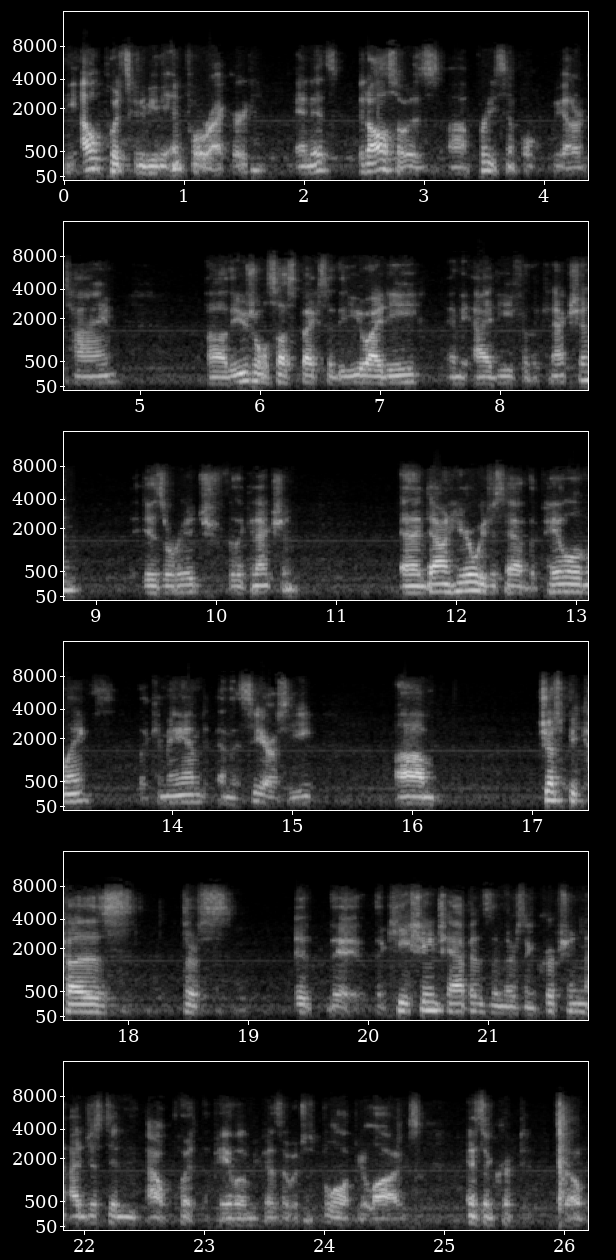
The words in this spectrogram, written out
The output is going to be the info record, and it's it also is uh, pretty simple. We got our time, uh, the usual suspects of the UID and the ID for the connection, the ISORIG for the connection, and then down here we just have the payload length, the command, and the CRC. Um, just because there's it, the the key change happens and there's encryption, I just didn't output the payload because it would just blow up your logs. It's encrypted, so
